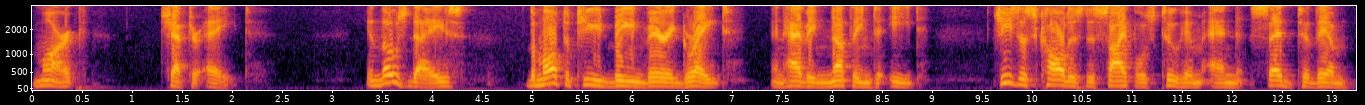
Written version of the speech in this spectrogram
Mark chapter 8. In those days, the multitude being very great, and having nothing to eat, Jesus called his disciples to him and said to them,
